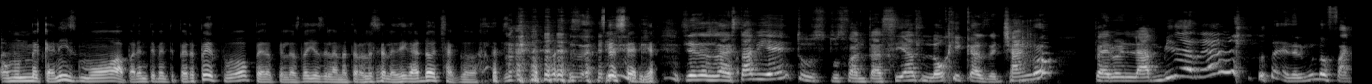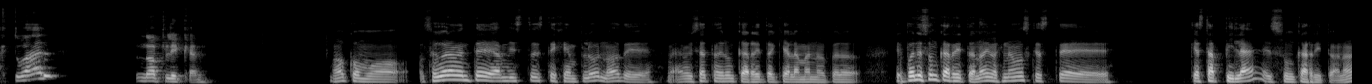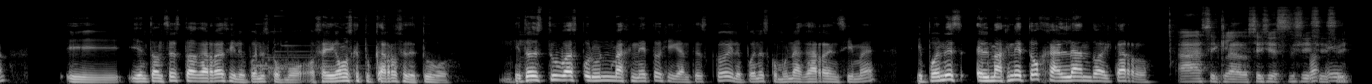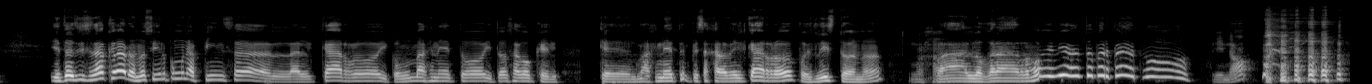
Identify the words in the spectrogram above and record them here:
un mecanismo aparentemente perpetuo, pero que las leyes de la naturaleza le digan, no, chaco. es serio. está bien tus, tus fantasías lógicas de chango, pero en la vida real, en el mundo factual, no aplican. ¿No? Como seguramente han visto este ejemplo, ¿no? De, a mí a tener un carrito aquí a la mano, pero le pones un carrito, ¿no? Imaginemos que este, que esta pila es un carrito, ¿no? Y, y, entonces tú agarras y le pones como, o sea, digamos que tu carro se detuvo. Entonces tú vas por un magneto gigantesco y le pones como una garra encima y pones el magneto jalando al carro. Ah, sí, claro, sí, sí, sí, sí, sí, sí. Y entonces dices, ah, claro, ¿no? Si yo le pongo una pinza al, carro y con un magneto y todo hago que el, que el magneto empiece a jalar el carro, pues listo, ¿no? Va a lograr movimiento perpetuo. ¿Y no?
